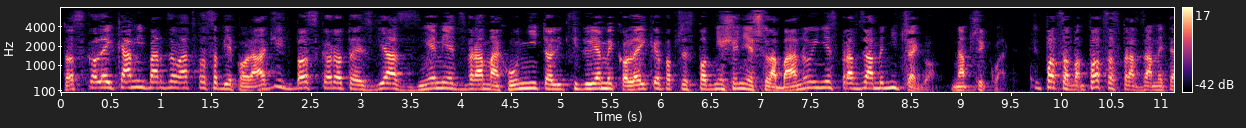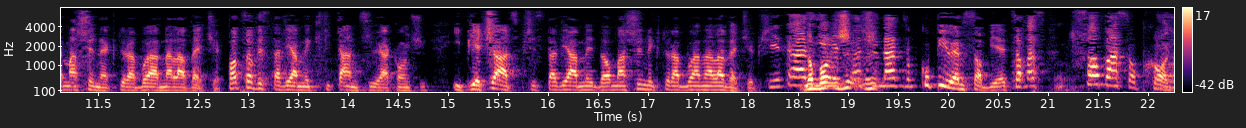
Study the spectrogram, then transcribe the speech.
To z kolejkami bardzo łatwo sobie poradzić, bo skoro to jest wjazd z Niemiec w ramach Unii, to likwidujemy kolejkę poprzez podniesienie szlabanu i nie sprawdzamy niczego. Na przykład. Po co, po co sprawdzamy tę maszynę, która była na lawecie? Po co wystawiamy kwitancję jakąś i pieczac przystawiamy do maszyny, która była na lawecie? Przyjechała No bo, maszyna, kupiłem sobie. Co was, co was obchodzi?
